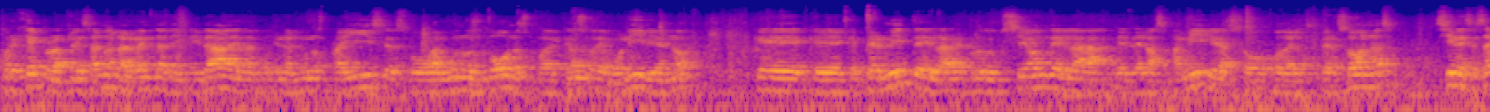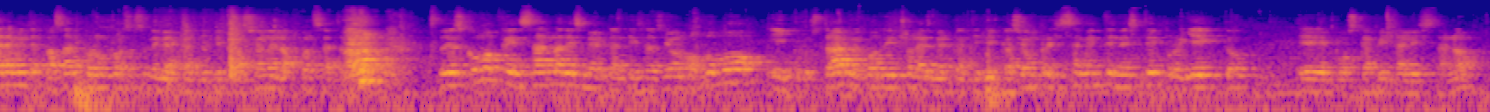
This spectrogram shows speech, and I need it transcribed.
por ejemplo, pensando en la renta dignidad en, en algunos países o algunos bonos, como el caso de Bolivia, ¿no? que, permite la reproducción de, las familias o, de las personas sin necesariamente pasar por un proceso de mercantilización de la fuerza de trabajo. Entonces, ¿cómo pensar la desmercantilización o cómo incrustar, mejor dicho, la desmercantilización precisamente en este proyecto eh? ¿no?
